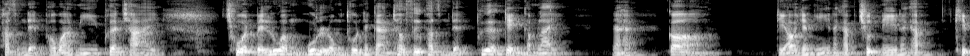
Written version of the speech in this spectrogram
พระสมเด็จ เพราะว่ามีเพื่อนชาย ชวนไปร่วมหุ้นลงทุนในการเช่าซื้อพระสมเด็จ เพื่อเก่งกำไรนะฮะก็ เดี๋ยวอย่างนี้นะครับ ชุดนี้นะครับ คลิป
